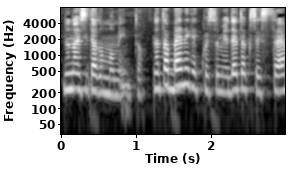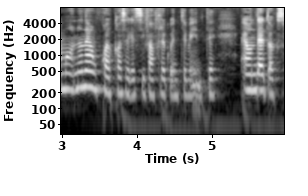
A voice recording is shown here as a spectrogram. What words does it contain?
non ho esitato un momento. Nota bene che questo mio detox estremo non è un qualcosa che si fa frequentemente, è un detox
